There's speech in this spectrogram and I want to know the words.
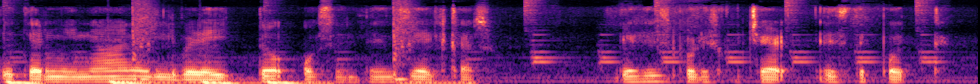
determinaban el veredicto o sentencia del caso. Gracias por escuchar este podcast.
